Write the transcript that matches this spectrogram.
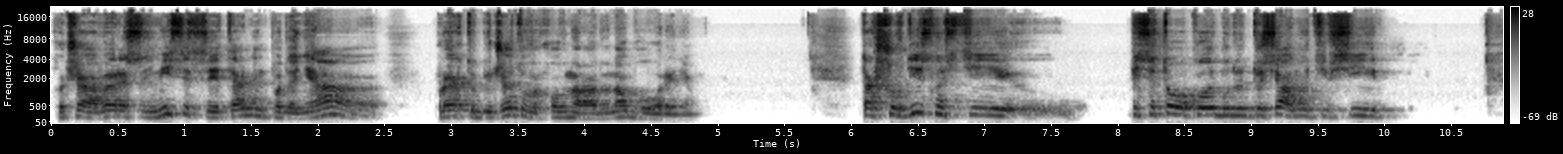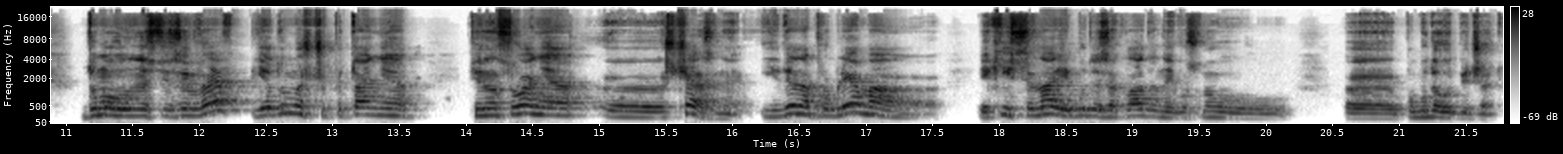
Хоча вересень місяць це є термін подання е, проекту бюджету Верховну Раду на обговорення. Так що в дійсності, після того, коли будуть досягнуті всі домовленості з МВФ, я думаю, що питання фінансування е, щезне. Єдина проблема, який сценарій буде закладений в основу е, побудови бюджету.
